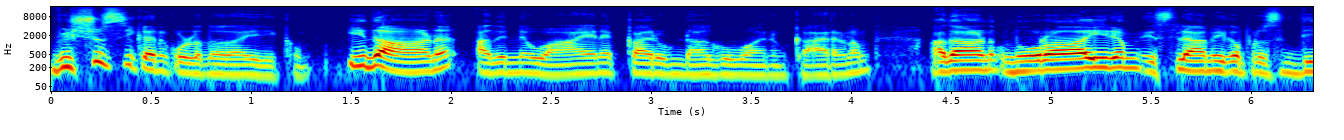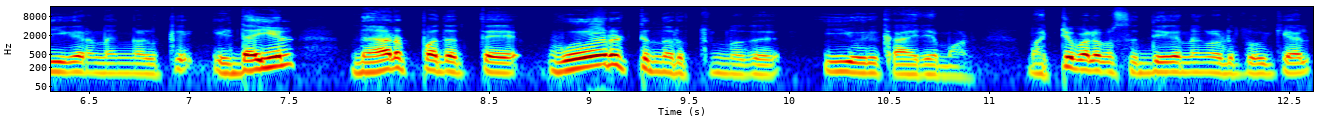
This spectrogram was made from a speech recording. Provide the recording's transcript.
വിശ്വസിക്കാൻ കൊള്ളുന്നതായിരിക്കും. ഇതാണ് അതിന് വായനക്കാരുണ്ടാകുവാനും കാരണം. അതാണ് നൂറായിരം ഇസ്ലാമിക പ്രസിദ്ധീകരണങ്ങൾക്ക് ഇടയിൽ നേർപ്പദത്തെ വേറിട്ട് നിർത്തുന്നത് ഈ ഒരു കാര്യമാണ്. മറ്റു പല പ്രസിദ്ധീകരണങ്ങൾ എടുത്തു നോക്കിയാൽ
